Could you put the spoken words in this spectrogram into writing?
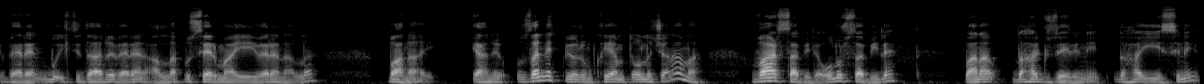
veren, bu iktidarı veren Allah, bu sermayeyi veren Allah bana yani zannetmiyorum kıyamet olacağını ama varsa bile, olursa bile bana daha güzelini, daha iyisini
